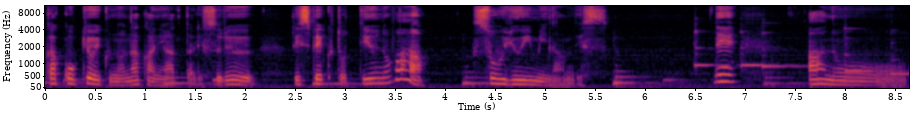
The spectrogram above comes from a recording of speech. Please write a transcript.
学校教育の中にあったりするリスペクトっていうのはそういう意味なんです。であの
